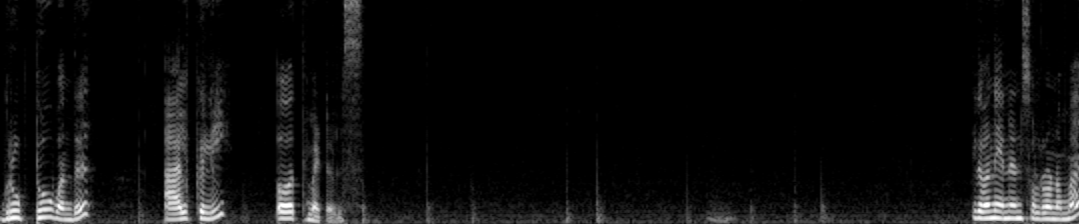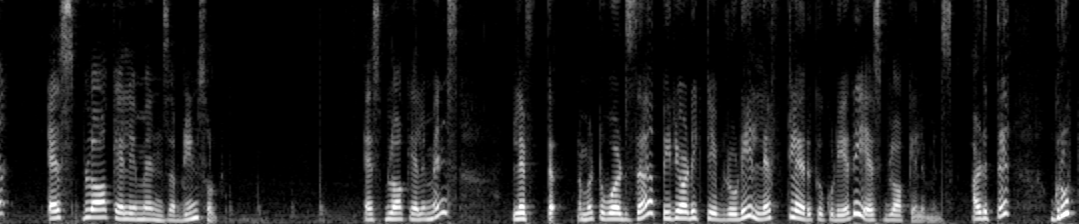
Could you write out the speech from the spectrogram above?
group two வந்து ஆல்கலி ஏர்த் மெட்டல்ஸ் இது வந்து என்னன்னு சொல்கிறோம் நம்ம? எஸ் பிளாக் எலிமெண்ட்ஸ் அப்படின்னு சொல்கிறோம் எஸ் பிளாக் எலிமெண்ட்ஸ் லெஃப்ட் நம்ம டுவர்ட்ஸ் த பீரியாடிக் டேபிளுடைய லெஃப்டில் இருக்கக்கூடியது எஸ் பிளாக் எலிமெண்ட்ஸ் அடுத்து குரூப்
